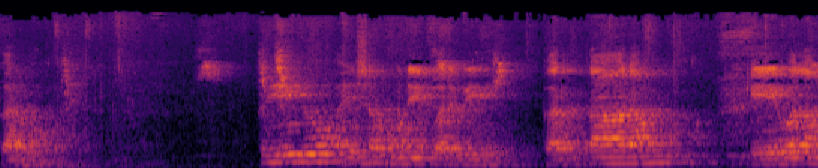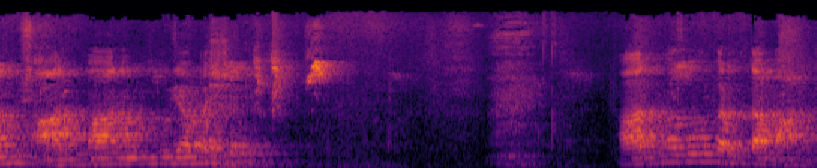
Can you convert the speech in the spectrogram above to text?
कर्म हो रहे तो ये जो ऐसा होने पर भी कर्तारम केवलम आत्मान तु यह पश्यति। आत्मा को कर्ता मान रहे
